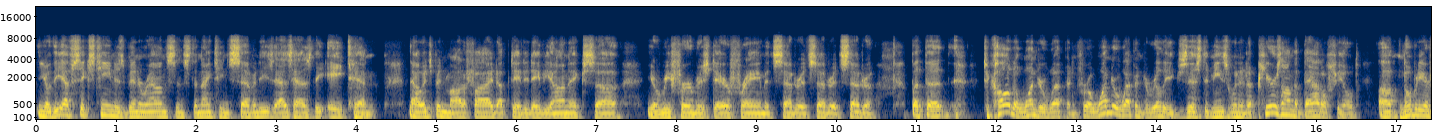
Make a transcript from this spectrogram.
You know, the F 16 has been around since the 1970s, as has the A 10. Now, it's been modified, updated avionics, uh, you know, refurbished airframe, et cetera, et cetera, et cetera. But the to call it a wonder weapon, for a wonder weapon to really exist, it means when it appears on the battlefield, uh, nobody ever.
